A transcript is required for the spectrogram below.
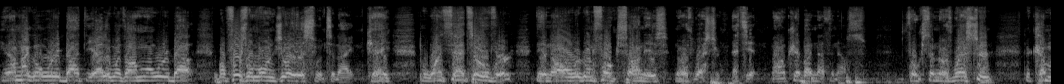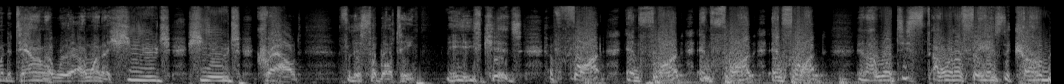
you know I'm not going to worry about the other ones. I'm going to worry about well, first I'm going to enjoy this one tonight. Okay, but once that's over, then all we're going to focus on is Northwestern. That's it. I don't care about nothing else. Focus on Northwestern. They're coming to town. I, I want a huge, huge crowd for this football team. These kids have fought and fought and fought and fought, and I want these. I want our fans to come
